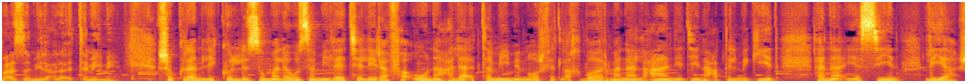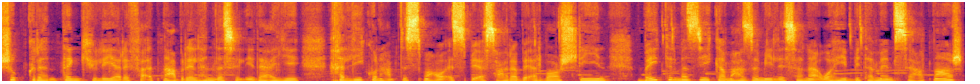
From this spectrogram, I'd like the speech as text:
مع الزميل علاء التميمي. شكرا لكل الزملاء والزميلات اللي رافقونا علاء التميمي من غرفة الأخبار. منال العاني دينا عبد المجيد هناء ياسين ليا شكرا. Thank you ليا رفقتنا عبر الهندسة الإذاعية. خليكم عم تسمعوا SBS عربي 24 بيت المزيكا مع زميلي سناء وهيب بتمام الساعة 12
